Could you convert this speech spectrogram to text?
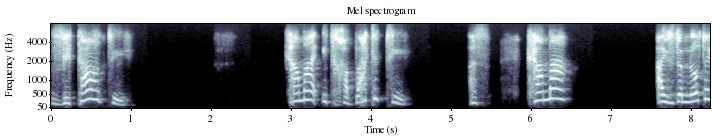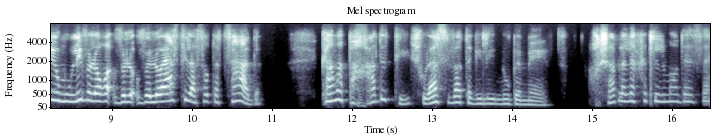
ויתרתי, כמה התחבטתי, אז כמה ההזדמנות היו מולי ולא, ולא, ולא העזתי לעשות את הצעד. כמה פחדתי שאולי הסביבה תגיד לי, נו באמת, עכשיו ללכת ללמוד את זה?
